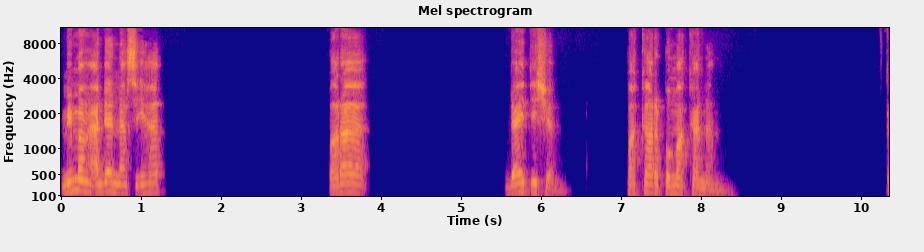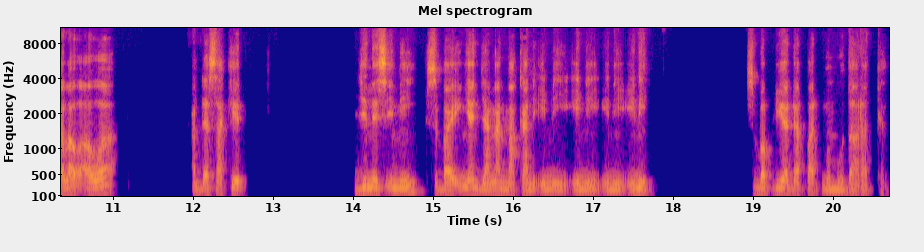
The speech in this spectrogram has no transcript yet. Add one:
Memang ada nasihat para dietitian, pakar pemakanan. Kalau awak ada sakit jenis ini, sebaiknya jangan makan ini, ini, ini, ini. Sebab dia dapat memudaratkan.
